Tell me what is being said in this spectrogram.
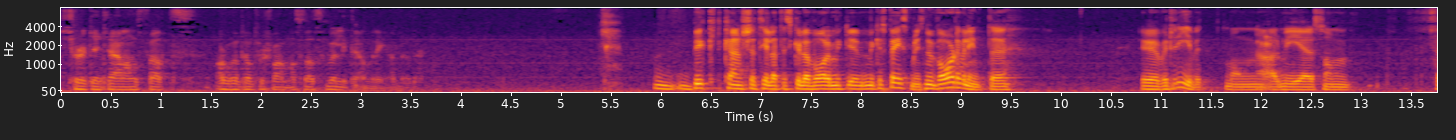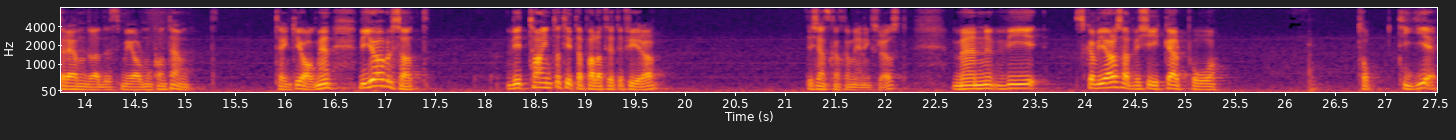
Shuriken Cannons för att Argon försvann och så, så det blev lite ändringar. Blev det. Byggt kanske till att det skulle vara mycket, mycket Space Marines. Nu var det väl inte överdrivet många arméer som förändrades med Armor Contempt. Tänker jag. Men vi gör väl så att vi tar inte och tittar på alla 34. Det känns ganska meningslöst. Men vi... Ska vi göra så att vi kikar på topp 10?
